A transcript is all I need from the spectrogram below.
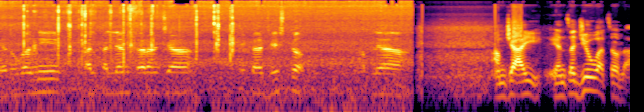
या दोघांनी काल कल्याणकरांच्या एका ज्येष्ठ आपल्या आमच्या आई यांचा जीव वाचवला.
